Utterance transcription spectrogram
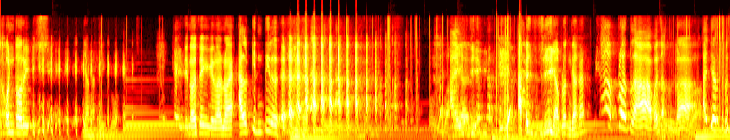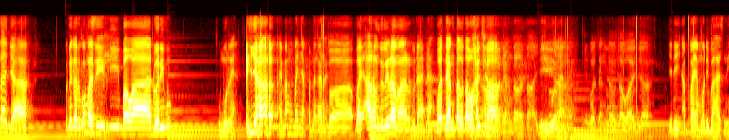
Alkontori? Jangan bego. Kayak di nosing gimana? Alkintil. Anjing. Anjing. Ini upload enggak kan? Diupload lah, masa enggak? ya. Ajar terus aja. Pendengar gua masih di bawah 2000. Umurnya. Iya. Emang banyak pendengarnya. Gua baik alhamdulillah, Man. Udah ada. Buat yang tahu-tahu Oh, aja. yang tahu-tahu aja Iya. hiburan. Buat yang tahu-tahu aja. Jadi apa yang mau dibahas nih?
